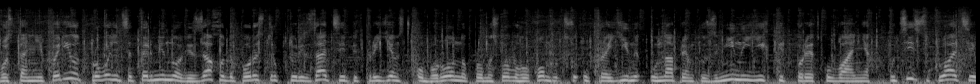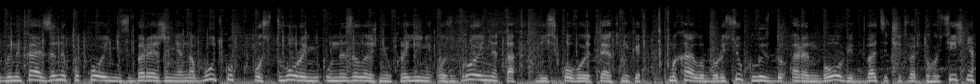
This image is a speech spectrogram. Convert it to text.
В останній період проводяться термінові заходи по реструктуризації підприємств оборонно-промислового комплексу України у напрямку зміни їх підпорядкування. У цій ситуації виникає занепокоєність збереження набутку по створенню у незалежній Україні озброєння та військової техніки. Михайло Борисюк, лист до РНБО від 24 січня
